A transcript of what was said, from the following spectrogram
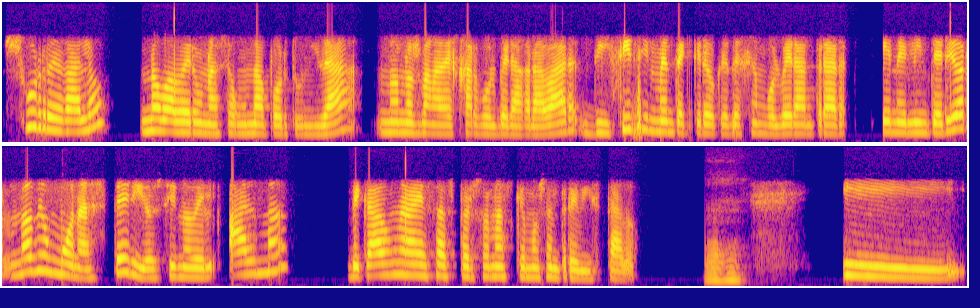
su regalo. No va a haber una segunda oportunidad, no nos van a dejar volver a grabar. Difícilmente creo que dejen volver a entrar en el interior, no de un monasterio, sino del alma de cada una de esas personas que hemos entrevistado. y,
